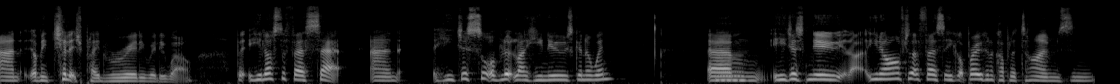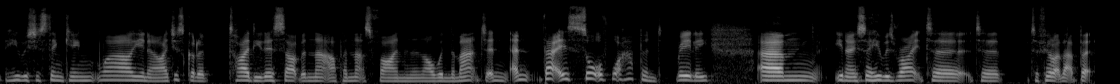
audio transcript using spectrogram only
And, I mean, Cilic played really, really well. But he lost the first set and he just sort of looked like he knew he was going to win. Um, He just knew, you know, after that first, he got broken a couple of times, and he was just thinking, well, you know, I just got to tidy this up and that up, and that's fine, and then I'll win the match. And and that is sort of what happened, really. Um, you know, so he was right to to to feel like that. But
